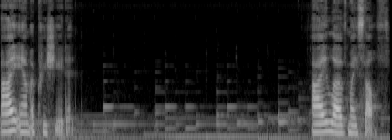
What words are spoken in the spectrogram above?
I am appreciated. I love myself.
